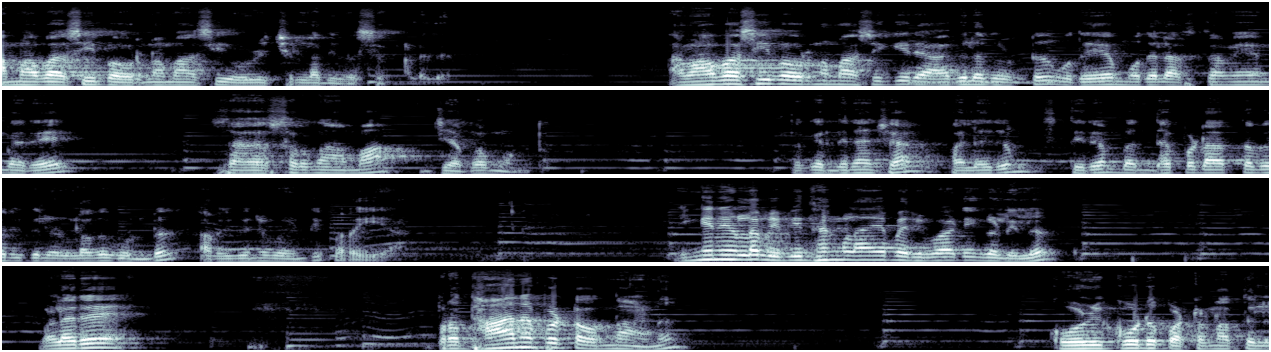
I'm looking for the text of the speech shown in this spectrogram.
അമാവാസി പൗർണമാസി ഒഴിച്ചുള്ള ദിവസങ്ങളിൽ അമാവാസി പൗർണമാസിക്ക് രാവിലെ തൊട്ട് ഉദയം മുതൽ അസ്തമയം വരെ സഹസ്രനാമ ജപമുണ്ട്. അതൊക്കെ എന്തിനാ വെച്ചാൽ പലരും സ്ഥിരം ബന്ധപ്പെടാത്തവർ ഇതിലുള്ളത് കൊണ്ട് അറിവിന് വേണ്ടി പറയുക ഇങ്ങനെയുള്ള വിവിധങ്ങളായ പരിപാടികളിൽ വളരെ പ്രധാനപ്പെട്ട ഒന്നാണ് കോഴിക്കോട് പട്ടണത്തിൽ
